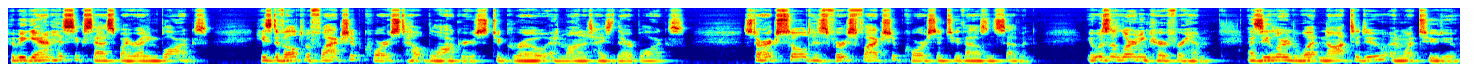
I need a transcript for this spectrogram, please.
who began his success by writing blogs. He's developed a flagship course to help bloggers to grow and monetize their blogs. Starak sold his first flagship course in 2007. It was a learning curve for him as he learned what not to do and what to do.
